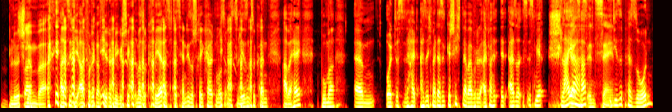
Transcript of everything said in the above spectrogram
blöd Schlimm war. hat sie die abfotografiert und mir geschickt, immer so quer, dass ich das Handy so schräg halten muss, um es zu lesen zu können. Aber hey, Boomer. Ähm, und das sind halt, also ich meine, da sind Geschichten dabei, wo du einfach, also es ist mir schleierhaft, Das ist wie diese Person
